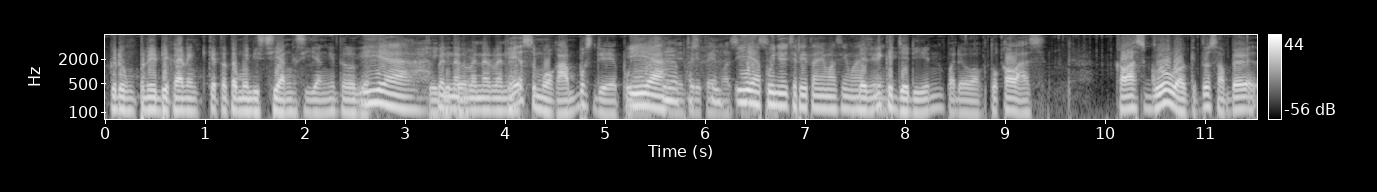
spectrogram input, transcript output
gedung pendidikan yang kita temuin di siang-siang itu loh. Iya Kayak benar gitu. benar benar Kayak semua kampus dia punya, Iya. punya Iya, ceritanya pasti. masing-masing. iya punya ceritanya masing-masing Dan ini kejadian pada waktu kelas. Kelas gue waktu itu sampai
